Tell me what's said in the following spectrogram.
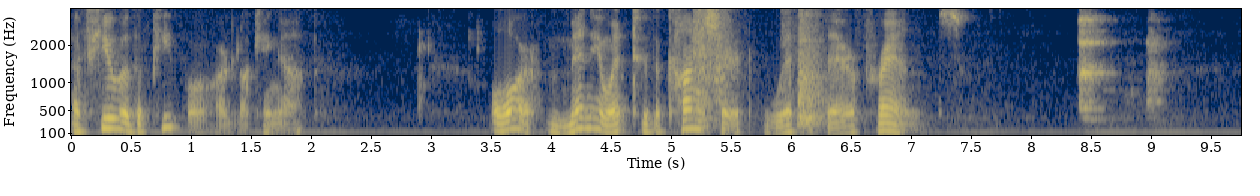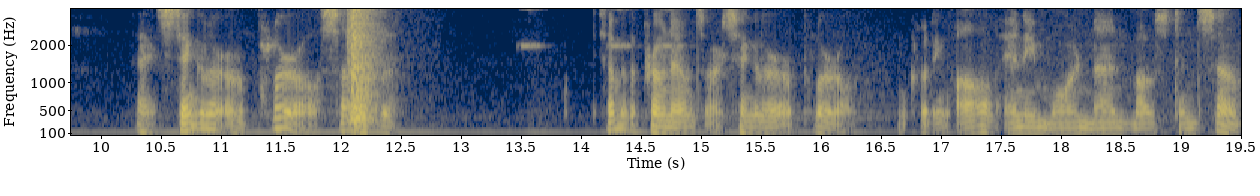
A few of the people are looking up. Or many went to the concert with their friends. Singular or plural, some of the some of the pronouns are singular or plural, including all, any, more, none, most, and some.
